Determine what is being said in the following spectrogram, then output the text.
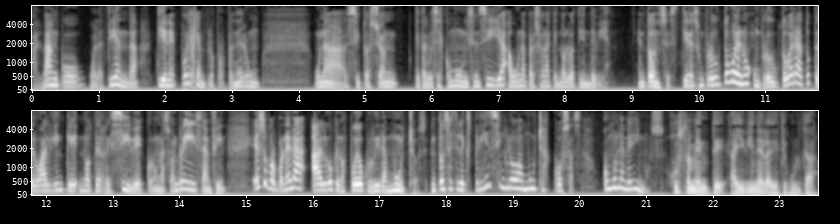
al banco o a la tienda, tiene, por ejemplo, por poner un, una situación que tal vez es común y sencilla, a una persona que no lo atiende bien. Entonces, tienes un producto bueno, un producto barato, pero alguien que no te recibe con una sonrisa, en fin. Eso por poner a algo que nos puede ocurrir a muchos. Entonces, la experiencia engloba muchas cosas. ¿Cómo la medimos? Justamente ahí viene la dificultad,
